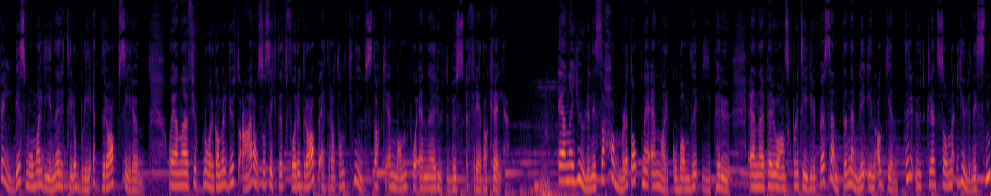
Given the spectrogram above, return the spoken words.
veldig små marginer til å bli et drap, sier hun. Og en 14 år gammel gutt er altså siktet for drap etter at han knivstakk en mann på en rutebuss fredag kveld. En julenisse hamlet opp med en narkobande i Peru. En peruansk politigruppe sendte nemlig inn agenter utkledd som julenissen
